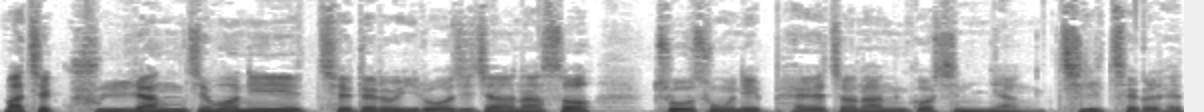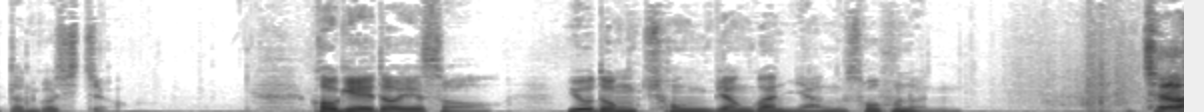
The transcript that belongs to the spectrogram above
마치 군량 지원이 제대로 이루어지지 않아서 조승훈이 패전한 것인 양 질책을 했던 것이죠. 거기에 더해서 요동 총병관 양소훈은 자,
